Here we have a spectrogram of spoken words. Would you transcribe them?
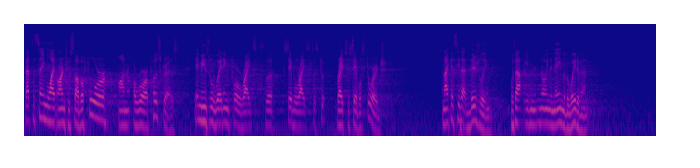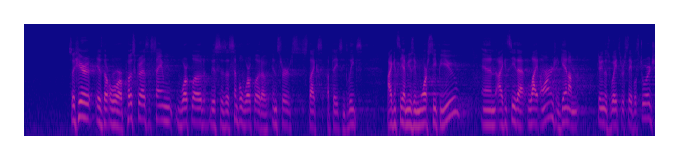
That's the same light orange we saw before on Aurora Postgres. It means we're waiting for writes to the stable writes to, writes to stable storage. And I can see that visually without even knowing the name of the wait event. So here is the Aurora Postgres, the same workload. This is a simple workload of inserts, selects, updates, and deletes. I can see I'm using more CPU, and I can see that light orange. Again, I'm doing those waits for stable storage,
